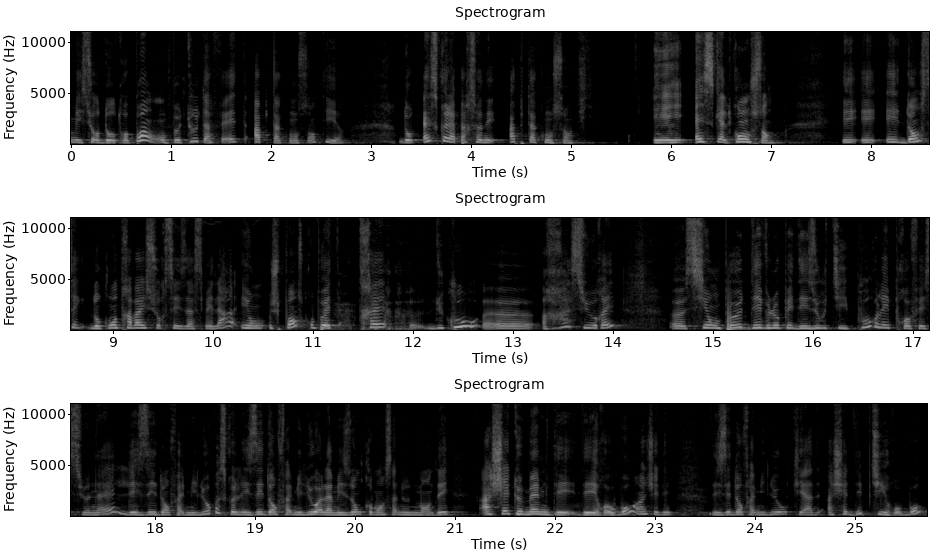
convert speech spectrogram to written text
mais sur d'autres points, on peut tout à fait être apte à consentir. Donc, est-ce que la personne est apte à consentir? Et est-ce qu'elle consent? Et, donc on travaille sur ces aspects-là et je pense qu'on peut être très, euh, du coup, euh, rassuré euh, si on peut développer des outils pour les professionnels, les aidants familiaux, parce que les aidants familiaux à la maison commencent à nous demander, achètent eux-mêmes des, robots. Hein, J'ai des, aidants familiaux qui achètent des petits robots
